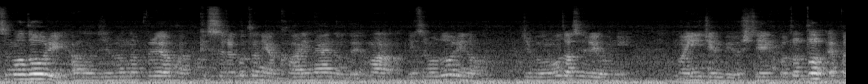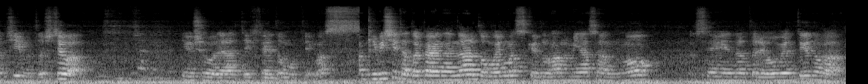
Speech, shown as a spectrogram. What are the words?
つも通りあの自分のプレーを発揮することには変わりないので、まあ、いつも通りの自分を出せるように、まあ、いい準備をしていくこととやっぱチームとしては優勝を狙っていきたいと思っています、まあ、厳しい戦いになると思いますけどあの皆さんの声援だったり応援っていうのが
